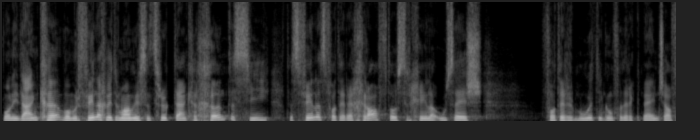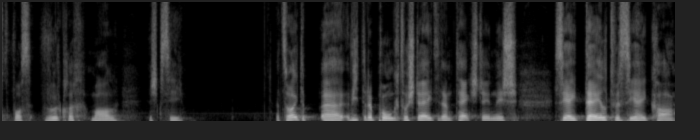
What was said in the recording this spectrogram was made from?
wo ich denke, wo wir vielleicht wieder mal zurückdenken müssen, könnte es sein, dass vieles von dieser Kraft aus der Kirche raus ist, von der Ermutigung, von der Gemeinschaft, was wirklich mal war. Ein zweiter, äh, weiterer Punkt, der steht in diesem Text, ist, sie haben geteilt, was sie hatten.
